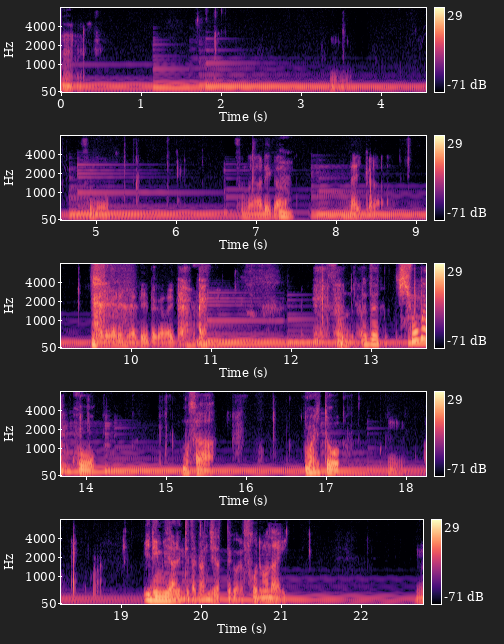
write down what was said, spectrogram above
うん。うん。その、そのあれがうんないから、我々にはデータがないから分かんない。そうで小学校もさ、割とうん。入り乱れてた感じだったから、そうでもない。うん。う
